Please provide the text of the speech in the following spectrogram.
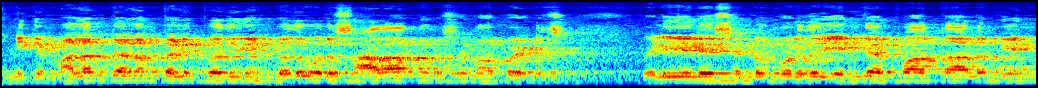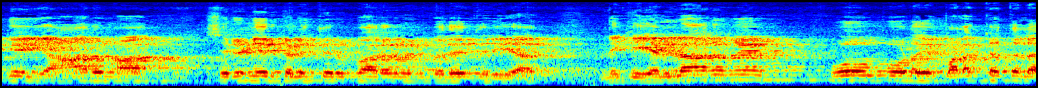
இன்னைக்கு மலஞ்சலம் கழிப்பது என்பது ஒரு சாதாரண விஷயமா போயிடுச்சு. வெளியிலே செல்லும் பொழுது எங்கே பார்த்தாலும் எங்கே யாரும் சிறுநீர் கழித்திருப்பார்கள் என்பதே தெரியாது. இன்னைக்கு எல்லாருமே போக போட பழக்கத்தில்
